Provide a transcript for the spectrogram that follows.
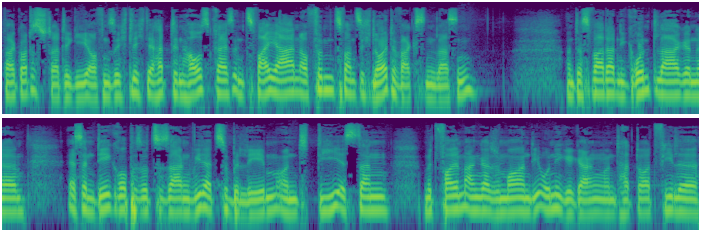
war Gottes Strategie offensichtlich. Der hat den Hauskreis in zwei Jahren auf 25 Leute wachsen lassen. Und das war dann die Grundlage, eine SMD-Gruppe sozusagen wiederzubeleben. Und die ist dann mit vollem Engagement an die Uni gegangen und hat dort viele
